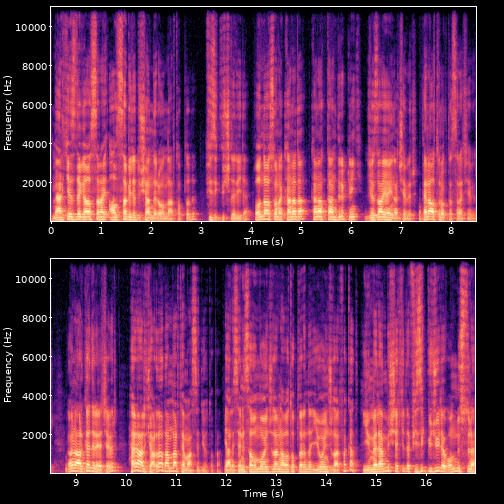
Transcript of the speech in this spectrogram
Merkezde Galatasaray alsa bile düşenleri onlar topladı. Fizik güçleriyle. Ondan sonra kanada, kanattan dripling, ceza yayına çevir. Penaltı noktasına çevir. Ön arka direğe çevir. Her halükarda adamlar temas ediyor topa. Yani senin savunma oyuncuların hava toplarında iyi oyuncular fakat ivmelenmiş şekilde fizik gücüyle onun üstüne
